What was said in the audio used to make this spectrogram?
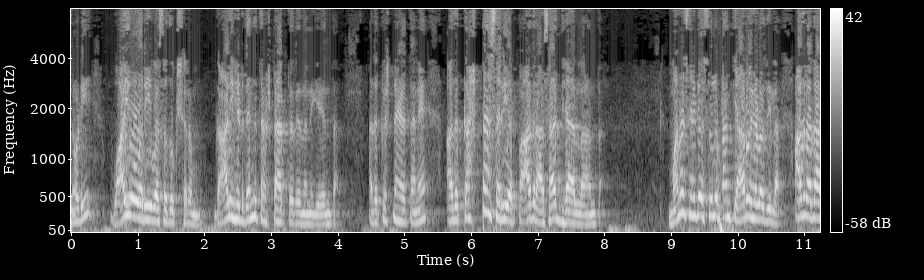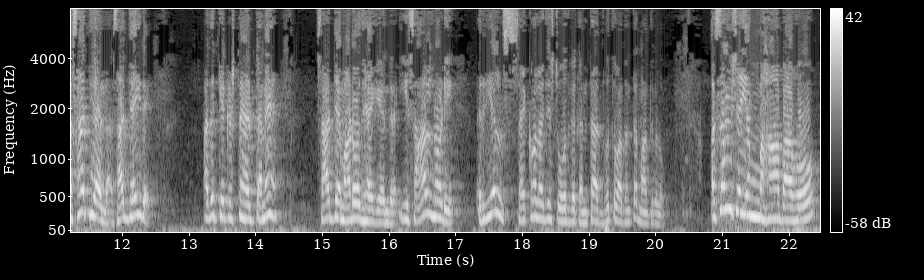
ನೋಡಿ ವಾಯು ಅರಿವ ಸದುಕ್ಷರಂ. ಗಾಳಿ ಹಿಡಿದಂಗೆ ಕಷ್ಟ ಆಗ್ತದೆ ನನಗೆ ಅಂತ. ಅದು ಕೃಷ್ಣ ಹೇಳ್ತಾನೆ, ಅದು ಕಷ್ಟ ಸರಿಯಪ್ಪ, ಆದ್ರೆ ಅಸಾಧ್ಯ ಅಲ್ಲ ಅಂತ. ಮನಸ್ಸು ನಡೆಯೋ ಸುಲಭ ಅಂತ ಯಾರೂ ಹೇಳೋದಿಲ್ಲ. ಆದ್ರೆ ಅದು ಅಸಾಧ್ಯ ಅಲ್ಲ. ಸಾಧ್ಯ ಇದೆ. ಅದಕ್ಕೆ ಕೃಷ್ಣ ಹೇಳ್ತಾನೆ, ಸಾಧ್ಯ ಮಾಡೋದು ಹೇಗೆ ಅಂದ್ರೆ, ಈ ಸಾಲ್ ನೋಡಿ ರಿಯಲ್ ಸೈಕಾಲಜಿಸ್ಟ್ ಓದ್ಬೇಕಂತ ಅದ್ಭುತವಾದಂತ ಮಾತುಗಳು. ಅಸಂಶಯಂ ಮಹಾಬಾಹೋ,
